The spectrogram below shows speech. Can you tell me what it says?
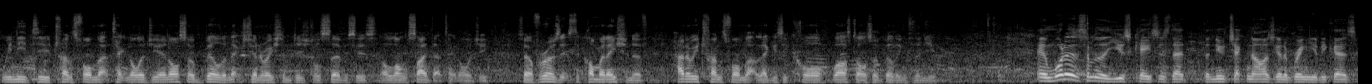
We need to transform that technology and also build the next generation of digital services alongside that technology. So for us, it's the combination of how do we transform that legacy core whilst also building for the new. And what are some of the use cases that the new technology is going to bring you? Because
